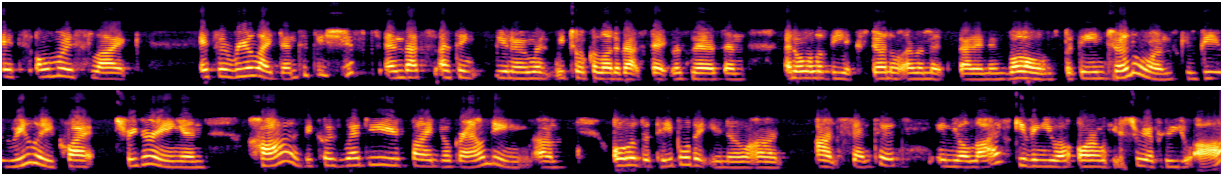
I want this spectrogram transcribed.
it's almost like it's a real identity shift, and that's I think you know when we talk a lot about statelessness and and all of the external elements that it involves, but the internal ones can be really quite triggering and hard because where do you find your grounding? Um, all of the people that you know aren't aren't centered in your life, giving you an oral history of who you are.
